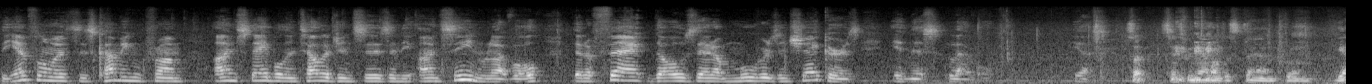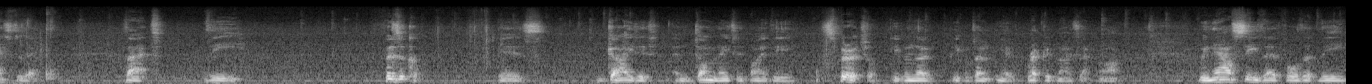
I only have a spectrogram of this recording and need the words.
the influences coming from unstable intelligences in the unseen level that affect those that are movers and shakers in this level. Yes. So, since we now understand from yesterday that the physical is guided and dominated by the spiritual, even though people don't you know, recognize that part. We now see, therefore, that the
